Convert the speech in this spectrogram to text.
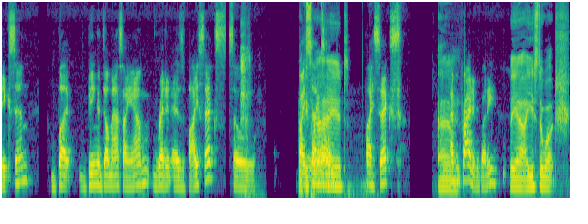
Bixsen, but being a dumbass I am, read it as bisex. So Happy Bisex. Pride. bisex. Um, Happy Pride, everybody! But yeah, I used to watch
